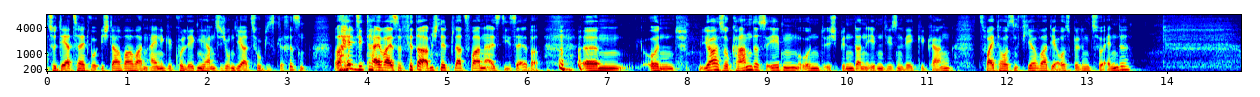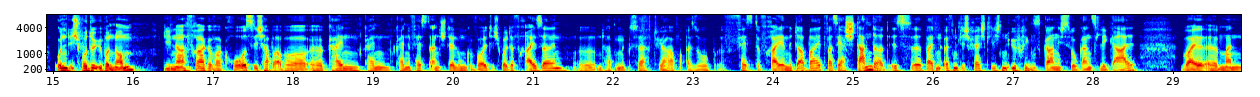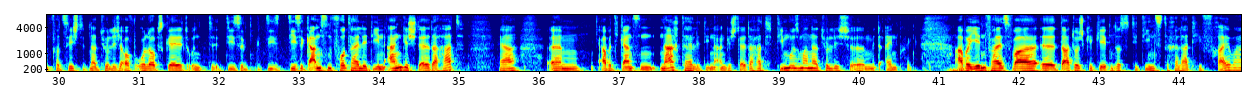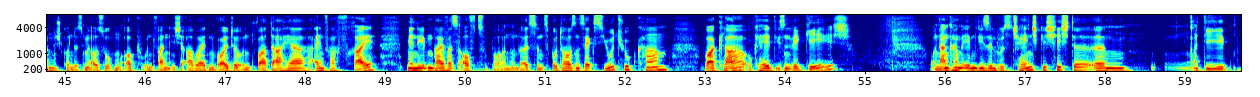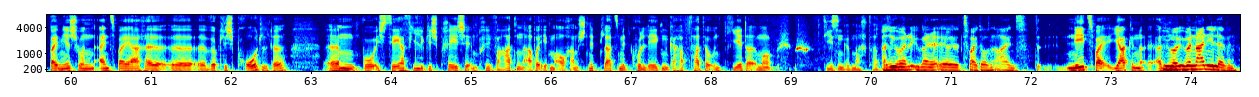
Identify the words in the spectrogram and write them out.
Zu der Zeit, wo ich da war, waren einige Kollegen, die haben sich um die Azubis gerissen, weil die teilweise fitter am Schnittplatz waren als die selber. ähm, und ja, so kam das eben und ich bin dann eben diesen Weg gegangen. 2004 war die Ausbildung zu Ende und ich wurde übernommen die Nachfrage war groß. Ich habe aber äh, kein, kein, keine Festanstellung gewollt. Ich wollte frei sein äh, und habe mir gesagt, ja, also feste freie Mitarbeit, was ja Standard ist äh, bei den öffentlich-rechtlichen, übrigens gar nicht so ganz legal weil äh, man verzichtet natürlich auf Urlaubsgeld und diese, die, diese ganzen Vorteile, die ein Angestellter hat. Ja, ähm, aber die ganzen Nachteile, die ein Angestellter hat, die muss man natürlich äh, mit einbringen. Aber jedenfalls war äh, dadurch gegeben, dass die Dienste relativ frei waren. Ich konnte es mir aussuchen, ob und wann ich arbeiten wollte und war daher einfach frei, mir nebenbei was aufzubauen. Und als dann 2006 YouTube kam, war klar, okay, diesen Weg gehe ich. Und dann kam eben diese Loose Change Geschichte. Ähm, die bei mir schon ein, zwei Jahre äh, wirklich brodelte, ähm, wo ich sehr viele Gespräche im Privaten, aber eben auch am Schnittplatz mit Kollegen gehabt hatte und jeder immer diesen gemacht hat. Also über, über äh, 2001? Nee, zwei, ja, genau. Also über über 9-11?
